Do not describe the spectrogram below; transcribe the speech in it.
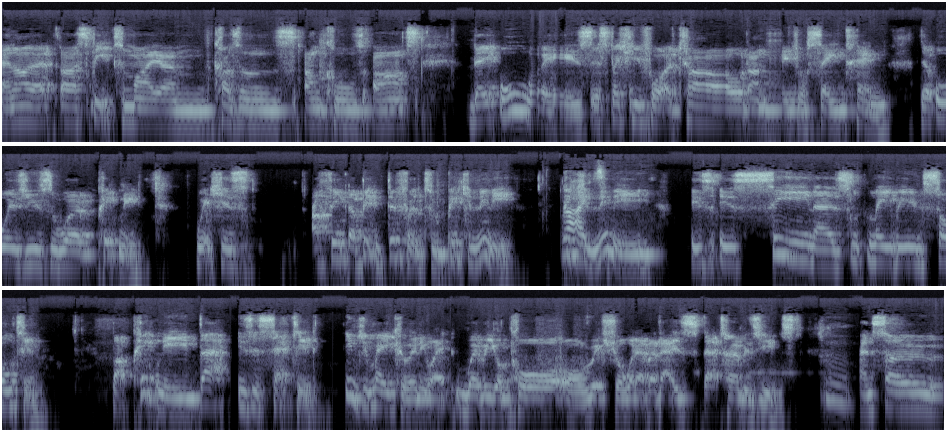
and I, I speak to my um, cousins, uncles, aunts, they always, especially for a child under age of say 10, they always use the word pickney, which is, I think, a bit different to pickaninny. Right. Is is seen as maybe insulting. But pickney, that is accepted in Jamaica anyway, whether you're poor or rich or whatever, that is that term is used. Mm. And so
